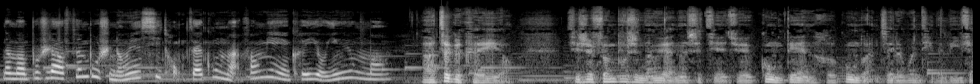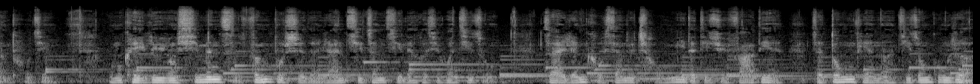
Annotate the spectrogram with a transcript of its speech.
那么不知道分布式能源系统在供暖方面也可以有应用吗？啊，这个可以有。其实分布式能源呢是解决供电和供暖这类问题的理想途径。我们可以利用西门子分布式的燃气蒸汽联合循环机组，在人口相对稠密的地区发电，在冬天呢集中供热，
